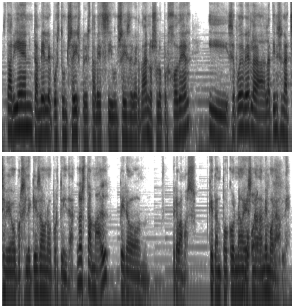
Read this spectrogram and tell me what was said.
está bien, también le he puesto un 6, pero esta vez sí, un 6 de verdad, no solo por joder. Y se puede ver, la, la tienes en HBO por si le quieres dar una oportunidad. No está mal, pero, pero vamos, que tampoco no es Bueno. nada memorable.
